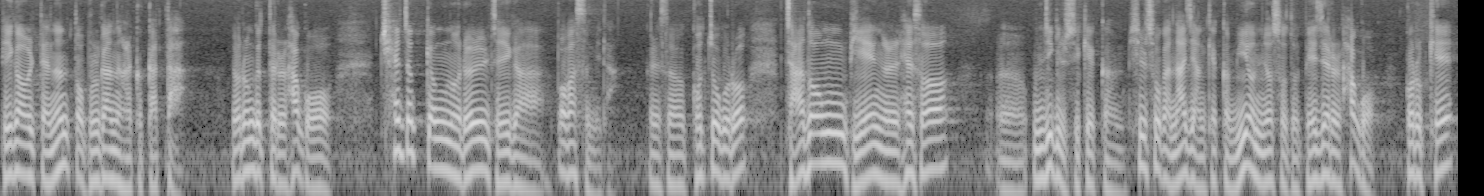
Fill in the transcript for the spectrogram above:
비가 올 때는 또 불가능할 것 같다. 이런 것들을 하고 최적 경로를 저희가 뽑았습니다. 그래서 그쪽으로 자동 비행을 해서 어, 움직일 수 있게끔 실수가 나지 않게끔 위험 요소도 배제를 하고 그렇게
